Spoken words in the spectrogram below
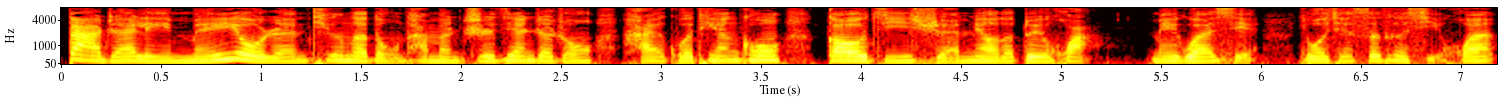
大宅里没有人听得懂他们之间这种海阔天空、高级玄妙的对话。没关系，罗切斯特喜欢。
